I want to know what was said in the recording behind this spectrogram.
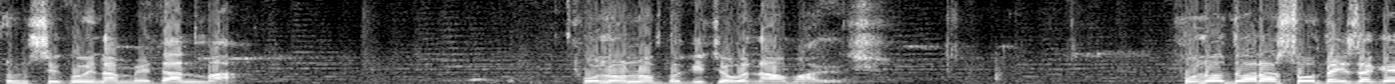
તુલસી કોઈના મેદાનમાં ફૂલોનો બગીચો બનાવવામાં આવ્યો છે. ફૂલો દ્વારા શું થઈ શકે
